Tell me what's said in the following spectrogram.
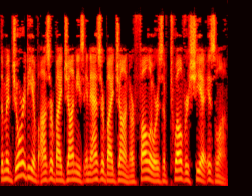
The majority of Azerbaijanis in Azerbaijan are followers of Twelver Shia Islam.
